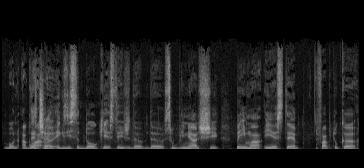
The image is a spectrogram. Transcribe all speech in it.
Bun, acum De ce? există două chestii aici de, de subliniat și prima este faptul că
